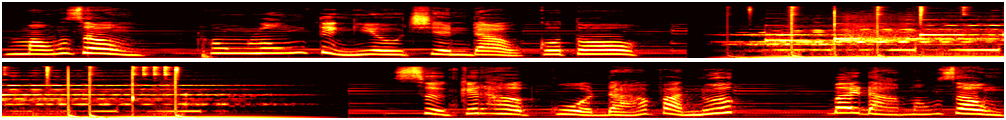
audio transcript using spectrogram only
Móng rồng, thung lũng tình yêu trên đảo Cô Tô. Sự kết hợp của đá và nước, bãi đá móng rồng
